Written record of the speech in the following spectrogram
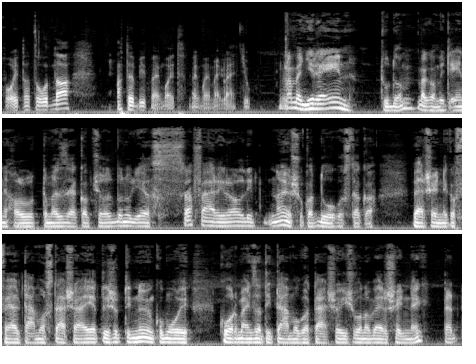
folytatódna. A többit meg majd, meg majd meglátjuk. Na mennyire én tudom, meg amit én hallottam ezzel kapcsolatban, ugye a Safari Rally nagyon sokat dolgoztak a versenynek a feltámasztásáért, és ott egy nagyon komoly kormányzati támogatása is van a versenynek. Tehát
